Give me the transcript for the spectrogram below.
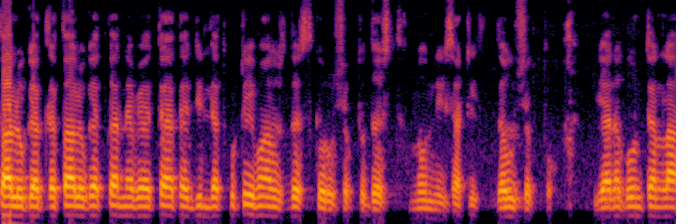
तालुक्यातल्या तालुक्यात करण्यापेक्षा त्या त्या जिल्ह्यात कुठेही माणूस दस्त करू शकतो दस्त नोंदणीसाठी जाऊ शकतो. जेणेकरून त्यांना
